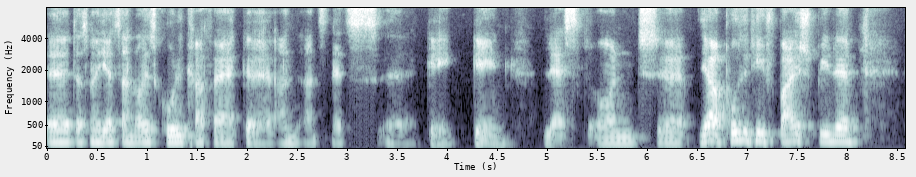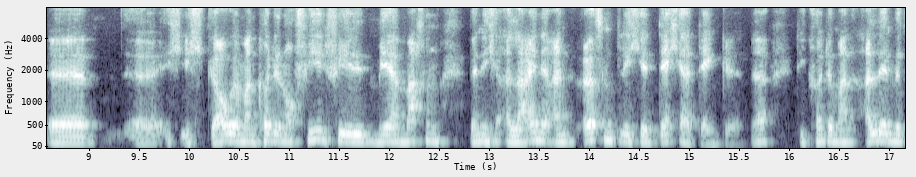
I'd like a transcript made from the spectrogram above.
äh, dass man jetzt ein neues Kohlekraftwerk äh, an, ans Netz äh, gehen lässt. Und ja, Positivbeispiele. Ich, ich, glaube, man könnte noch viel, viel mehr machen, wenn ich alleine an öffentliche Dächer denke. Ne? Die könnte man alle mit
